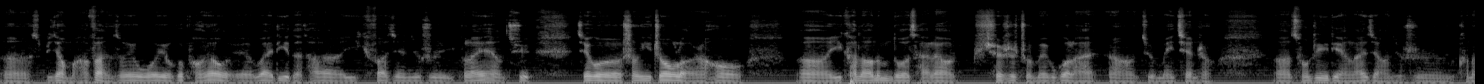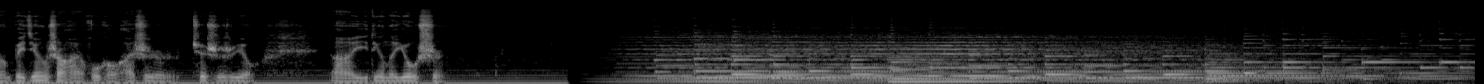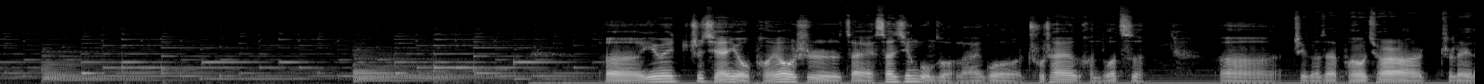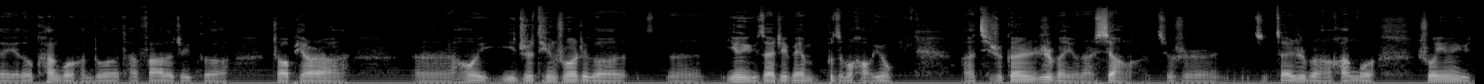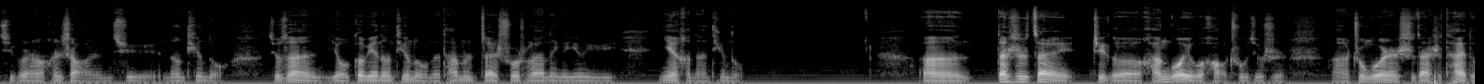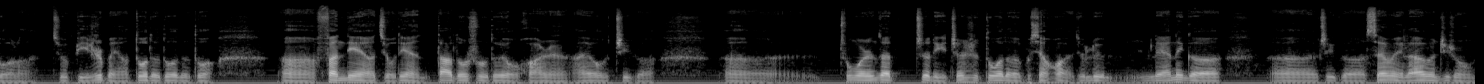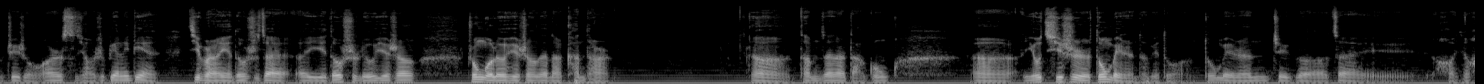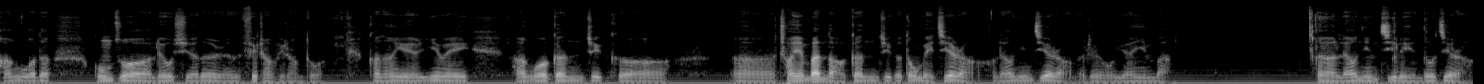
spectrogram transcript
呃比较麻烦。所以我有个朋友也外地的，他一发现就是本来也想去，结果剩一周了，然后呃一看到那么多材料，确实准备不过来，然后就没签成。呃，从这一点来讲，就是可能北京、上海户口还是确实是有啊一定的优势。因为之前有朋友是在三星工作，来过出差很多次，呃，这个在朋友圈啊之类的也都看过很多他发的这个照片啊，嗯，然后一直听说这个，嗯，英语在这边不怎么好用，啊，其实跟日本有点像了，就是在日本和韩国说英语基本上很少人去能听懂。就算有个别能听懂的，他们再说出来那个英语，你也很难听懂。嗯，但是在这个韩国有个好处就是，啊，中国人实在是太多了，就比日本要多得多得多。呃，饭店啊、酒店大多数都有华人，还有这个，呃，中国人在这里真是多的不像话，就连连那个。呃，这个 Seven Eleven 这种这种二十四小时便利店，基本上也都是在呃，也都是留学生，中国留学生在那看摊儿，啊，他们在那打工，呃，尤其是东北人特别多，东北人这个在好像韩国的工作留学的人非常非常多，可能也因为韩国跟这个呃朝鲜半岛跟这个东北接壤，辽宁接壤的这种原因吧。呃，辽宁、吉林都接壤，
